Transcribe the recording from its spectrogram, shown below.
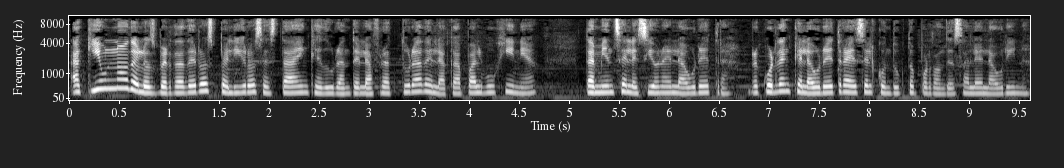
Aquí uno de los verdaderos peligros está en que durante la fractura de la capa albuginia también se lesiona la uretra. Recuerden que la uretra es el conducto por donde sale la orina.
